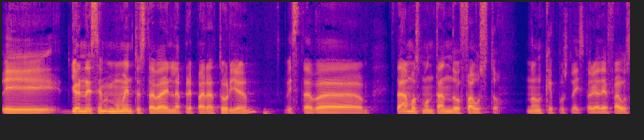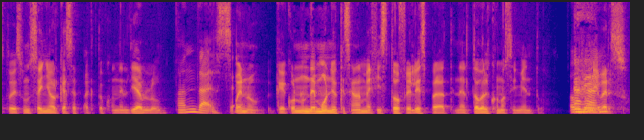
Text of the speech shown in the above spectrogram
eh, yo en ese momento estaba en la preparatoria, estaba, estábamos montando Fausto, ¿no? Que pues la historia de Fausto es un señor que hace pacto con el diablo. Anda. Bueno, que con un demonio que se llama Mefistófeles para tener todo el conocimiento del Ok. universo.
